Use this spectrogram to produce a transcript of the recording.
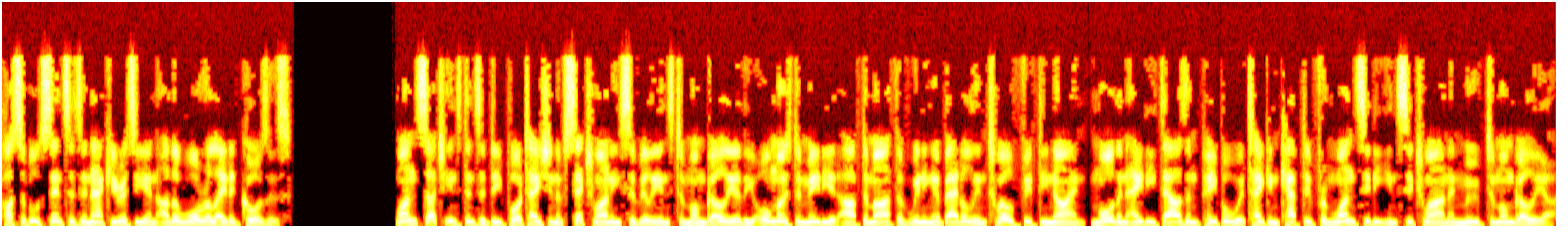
possible census inaccuracy and other war-related causes. One such instance of deportation of Sichuanese civilians to Mongolia the almost immediate aftermath of winning a battle in 1259, more than 80,000 people were taken captive from one city in Sichuan and moved to Mongolia.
